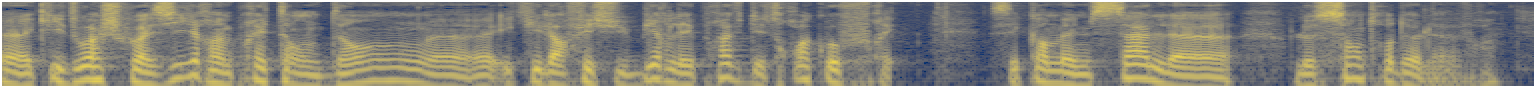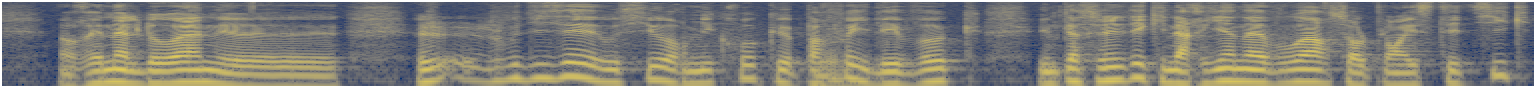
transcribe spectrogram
euh, qui doit choisir un prétendant euh, et qui leur fait subir l'épreuve des trois coffrets. C'est quand même ça le, centre de l'œuvre. Reynaldo Hahn, euh, je, vous disais aussi hors micro que parfois il évoque une personnalité qui n'a rien à voir sur le plan esthétique,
